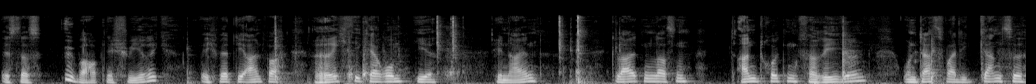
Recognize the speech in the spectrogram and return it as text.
ist das überhaupt nicht schwierig. Ich werde die einfach richtig herum hier hineingleiten lassen, andrücken, verriegeln und das war die ganze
